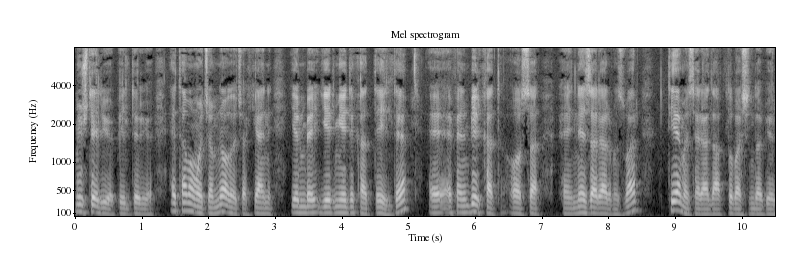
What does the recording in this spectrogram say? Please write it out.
müjdeliyor, bildiriyor. E tamam hocam ne olacak? Yani 20, 27 kat değil de e, efendim bir kat olsa e, ne zararımız var? diyemez herhalde aklı başında bir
